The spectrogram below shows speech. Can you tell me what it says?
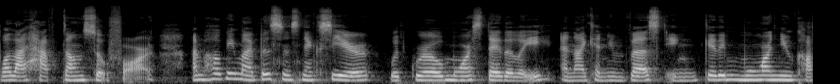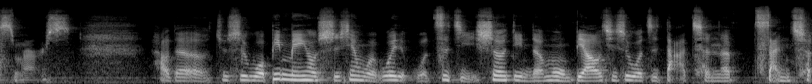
what I have done so far. I'm hoping my business next year would grow more steadily and I can invest in getting more new customers. 好的，就是我并没有实现我为我自己设定的目标，其实我只达成了三成。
